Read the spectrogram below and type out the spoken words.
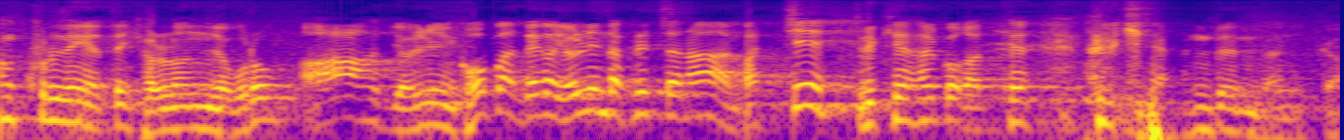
했더니 결론적으로 아 열린 거 봐 내가 열린다 그랬잖아. 맞지? 이렇게 할 것 같아. 그렇게 안 된다니까.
